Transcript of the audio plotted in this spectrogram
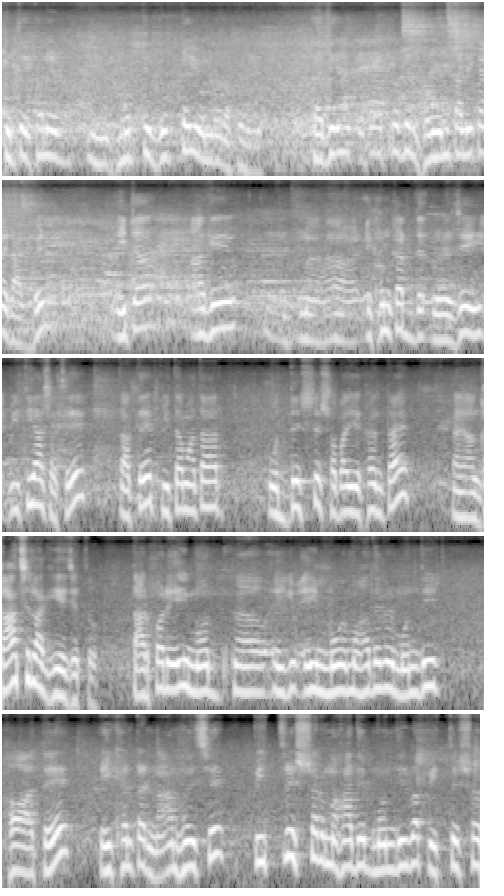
কিন্তু এখানে মূর্তির রূপটাই অন্য রকমের। কাজেই এটা আপনাদের ভ্রমণ তালিকায় রাখবেন। এটা আগে এখানকার যে ইতিহাস আছে, তাতে পিতামাতার উদ্দেশ্যে সবাই এখানটায় গাছ লাগিয়ে যেত। তারপরে এই মদ এই মহাদেবের মন্দির হওয়াতে এইখানটার নাম হয়েছে পিত্রেশ্বর মহাদেব মন্দির বা পিত্রেশ্বর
